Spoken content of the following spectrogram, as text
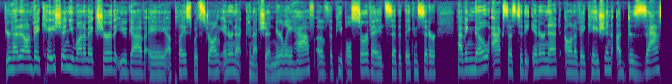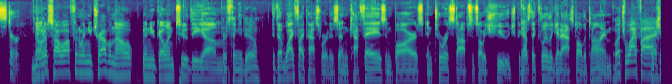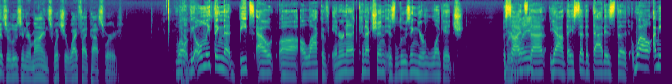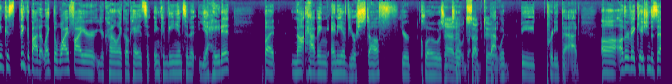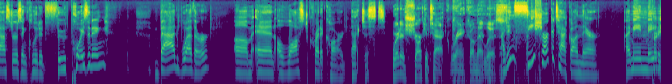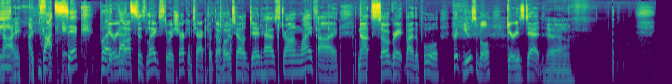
If you're headed on vacation, you want to make sure that you have a, a place with strong internet connection. Nearly half of the people surveyed said that they consider having no access to the internet on a vacation a disaster. Notice how often when you travel now, when you go into the um, First thing you do. the Wi-Fi password is in cafes and bars and tourist stops. It's always huge because Yep. they clearly get asked all the time. What's your Wi-Fi? Our kids are losing their minds. What's your Wi-Fi password? Well, the only thing that beats out uh, a lack of internet connection is losing your luggage. Besides Really? that, yeah, they said that that is the well. I mean, because think about it, like the Wi-Fi, you're you're kind of like, okay, it's an inconvenience and it, you hate it, but not having any of your stuff, your clothes, or Yeah, that would suck, too. That would be pretty bad. Uh, other vacation disasters included food poisoning, bad weather, um, and a lost credit card. That just Where does Shark Attack rank on that list? I didn't see Shark Attack on there. I mean, maybe Pretty high, I'm got thinking. sick, but Gary that's, lost his legs to a shark attack, but the hotel did have strong Wi-Fi. Not so great by the pool, but usable. Gary's dead. Yeah.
